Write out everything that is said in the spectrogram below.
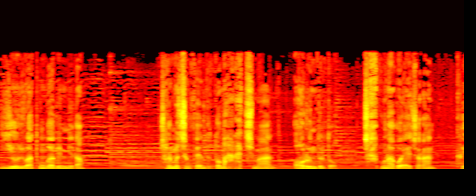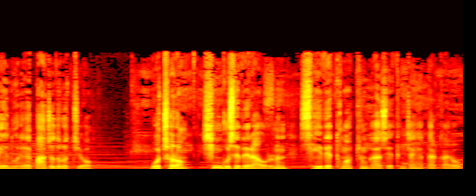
이효리와 동갑입니다. 젊은 층 팬들도 많았지만 어른들도 차분하고 애절한 그의 노래에 빠져들었지요. 모처럼 신구 세대를 아우르는 세대 통합형 가수의 등장이었달까요?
